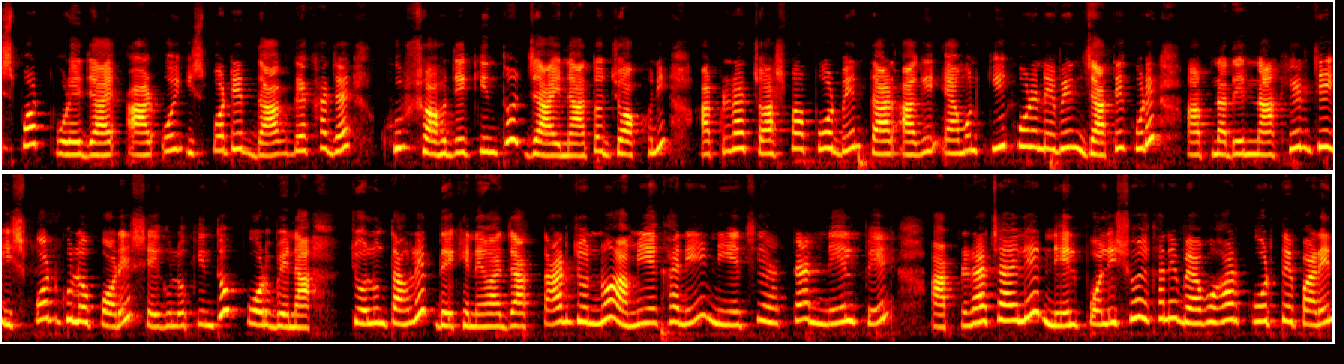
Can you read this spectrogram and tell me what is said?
স্পট পড়ে যায় আর ওই স্পটের দাগ দেখা যায়। খুব সহজে কিন্তু যায় না। তো যখনই আপনারা চশমা পরবেন, তার আগে এমন কি করে নেবেন যাতে করে আপনাদের নাকের যে স্পটগুলো পড়ে, সেগুলো কিন্তু পড়বে না। চলুন তাহলে দেখে নেওয়া যাক। তার জন্য আমি এখানে নিয়েছি একটা নেল পেন্ট। আপনারা চাইলে নেল পলিশও এখানে ব্যবহার করতে পারেন।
